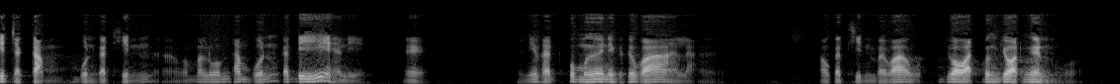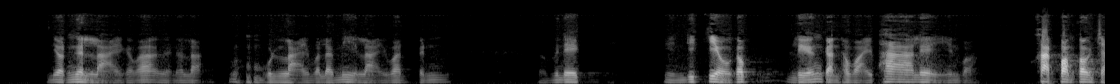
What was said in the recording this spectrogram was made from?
กิจกรรมบุญกระถินก็มารวมทำบุญก็ดีฮะนี่เอออันนี้พัดคู่มือนี่ก็คือว่าแหละ เอากระถินไปว่ายอดเบิ่งยอดเงินยอดเงินหลายกับว่าเออนั่นแหละบุญหลายบารมีหลายวัดเป็นไม่ได้เห็นที่เกี่ยวกับเรื่องการถวายผ้าเลยเห็นบ่ขาดความเข้าใจ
